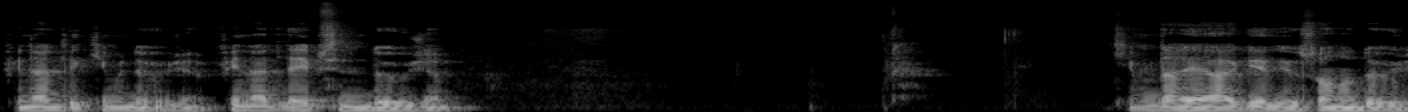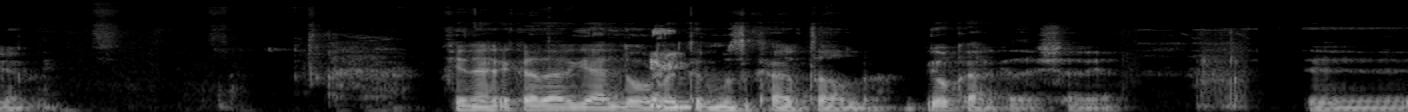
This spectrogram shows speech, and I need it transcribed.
Finalde kimi döveceğim? Finalde hepsini döveceğim. Kim dayağa geliyorsa onu döveceğim. Finale kadar geldi orada kırmızı kartı aldı. Yok arkadaşlar ya. Ee,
